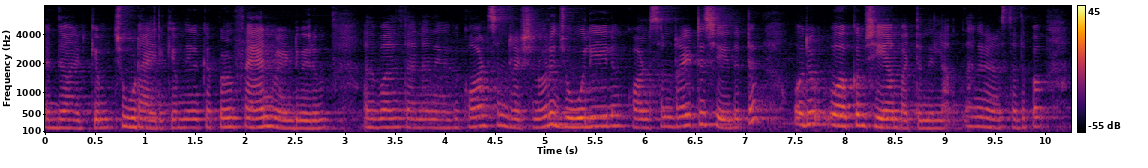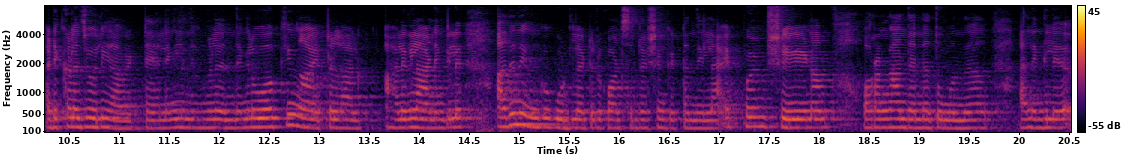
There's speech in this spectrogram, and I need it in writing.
എന്തായിരിക്കും? ചൂടായിരിക്കും. നിങ്ങൾക്ക് എപ്പോഴും ഫാൻ വേണ്ടി വരും. അതുപോലെ തന്നെ നിങ്ങൾക്ക് കോൺസെൻട്രേഷൻ ഒരു ജോലിയിലും കോൺസെൻട്രേറ്റ് ചെയ്തിട്ട് ഒരു വർക്കും ചെയ്യാൻ പറ്റുന്നില്ല. അങ്ങനെ ഒരു അവസ്ഥ. അതിപ്പം അടുക്കള ജോലി ആവട്ടെ അല്ലെങ്കിൽ നിങ്ങൾ എന്തെങ്കിലും വർക്കിംഗ് ആയിട്ടുള്ള ആൾ ആളുകളാണെങ്കിൽ അത് നിങ്ങൾക്ക് കൂടുതലായിട്ടൊരു കോൺസെൻട്രേഷൻ കിട്ടുന്നില്ല. എപ്പോഴും ക്ഷീണം ഉറങ്ങാൻ തന്നെ തോന്നുക അല്ലെങ്കിൽ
